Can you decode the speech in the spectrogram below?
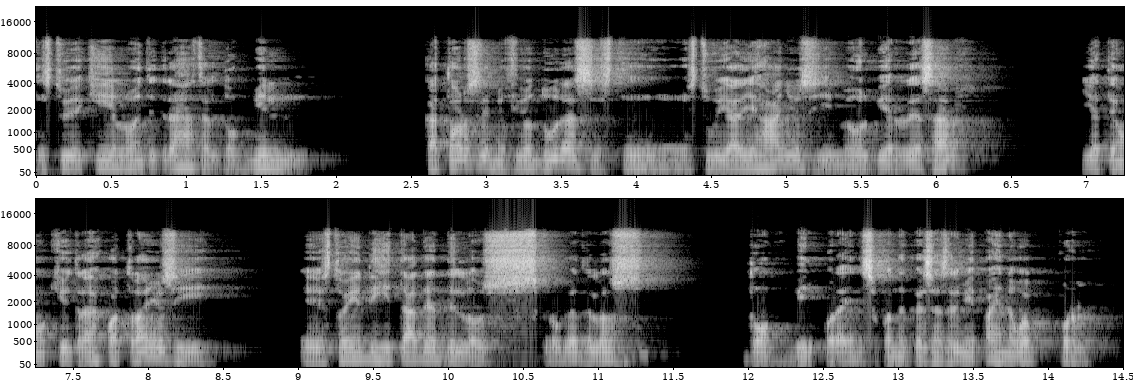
estuve aquí en el 93 hasta el 2014, me fui a Honduras, este, estuve ya 10 años y me volví a regresar, ya tengo aquí otra vez 4 años y estoy en digital desde los, creo que desde los 2000 por ahí, cuando empecé a hacer mi página web, por,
